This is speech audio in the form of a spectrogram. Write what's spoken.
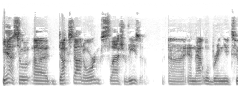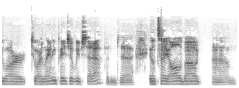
Yeah, so uh, ducks.org slash visa. Uh, and that will bring you to our to our landing page that we've set up, and uh, it'll tell you all about um,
